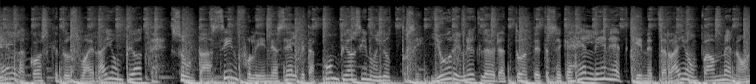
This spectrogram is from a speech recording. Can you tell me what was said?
Hella kosketus vai rajumpi ote? Suuntaa Sinfuliin ja selvitä kumpi on sinun juttusi. Juuri nyt löydät tuotteita sekä hellin hetkiin että rajumpaan menoon.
